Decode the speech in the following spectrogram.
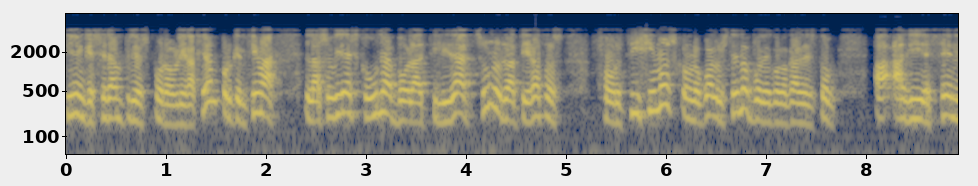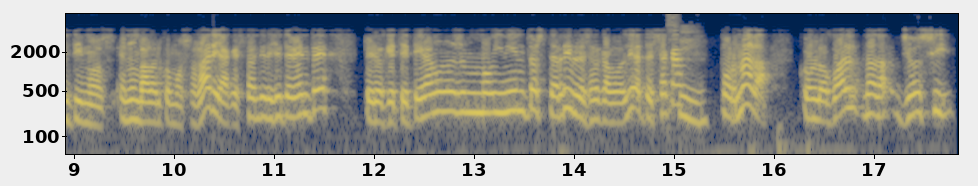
tienen que ser amplios por obligación, porque encima la subida es con una volatilidad, son unos latigazos fortísimos, con lo cual usted no puede colocar el stop a, a 10 céntimos en un valor como Solaria, que está en 17.20, pero que te pegan unos movimientos terribles al cabo del día, te saca por nada. Con lo cual, nada, yo sí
